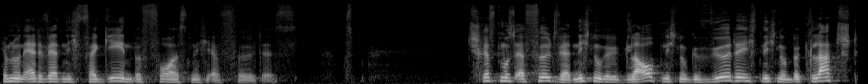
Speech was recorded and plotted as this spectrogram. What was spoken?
Himmel und Erde werden nicht vergehen, bevor es nicht erfüllt ist. Die Schrift muss erfüllt werden, nicht nur geglaubt, nicht nur gewürdigt, nicht nur beklatscht,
